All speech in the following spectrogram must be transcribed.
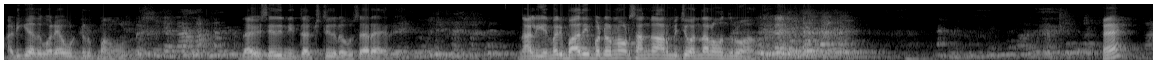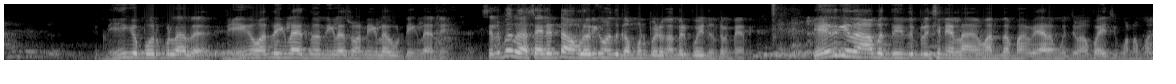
அடிக்காத குறையா விட்டுருப்பாங்க ஒன்று தயவு செய்து நீ தப்பிச்சுட்டு இருக்கிற உஷாராரு நாளைக்கு இது மாதிரி பாதிக்கப்பட்டவங்களாம் ஒரு சங்கம் ஆரம்பித்து வந்தாலும் வந்துடுவாங்க ஆ? நீங்கள் பொறுப்புலாம் இல்லை. நீங்கள் வந்தீங்களா எடுத்து வந்தீங்களா சொன்னீங்களா விட்டீங்களான்னு. சில பேர் சைலண்ட்டாக அவங்கள வரைக்கும் வந்து கம்முன்னு போயிடுங்க அந்த மாதிரி போயிட்டுன்றேன் நான். எதுக்கு இந்த ஆபத்து இந்த பிரச்சனை எல்லாம் வந்தோமா வேலை முடிச்சோமா பயிற்சி பண்ணோமா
